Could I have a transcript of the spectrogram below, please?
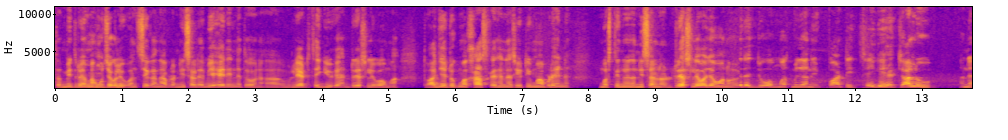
તો મિત્રો એમાં શું છે ઓલી વંશિકાને આપણે નિશાળે બેહેરી ને તો લેટ થઈ ગયું છે ડ્રેસ લેવામાં. તો આજે ટૂંકમાં ખાસ કરી છે ને સિટીમાં આપણે છે ને મસ્તીનો એના નિશાળનો ડ્રેસ લેવા જવાનો અરે જુઓ મસ્ત મજાની પાર્ટી થઈ ગઈ છે ચાલુ. અને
